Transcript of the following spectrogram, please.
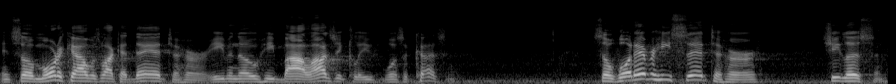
And so Mordecai was like a dad to her, even though he biologically was a cousin. So whatever he said to her, she listened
